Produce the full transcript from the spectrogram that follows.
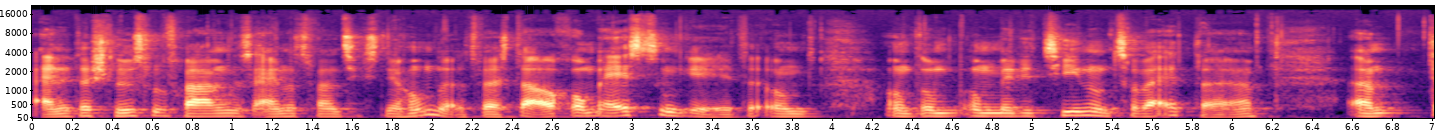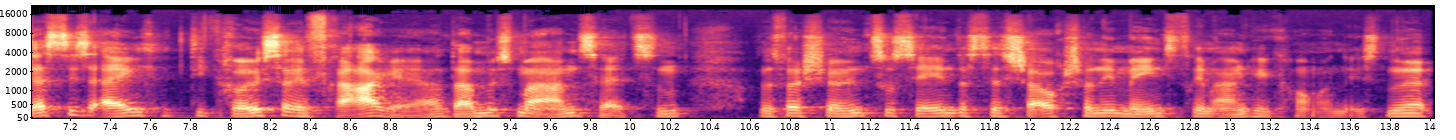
eine der Schlüsselfragen des 21. Jahrhunderts, weil es da auch um Essen geht und, und um, um Medizin und so weiter. Ja. Ähm, das ist eigentlich die größere Frage, ja. da müssen wir ansetzen. Und es war schön zu sehen, dass das auch schon im Mainstream angekommen ist. Nur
